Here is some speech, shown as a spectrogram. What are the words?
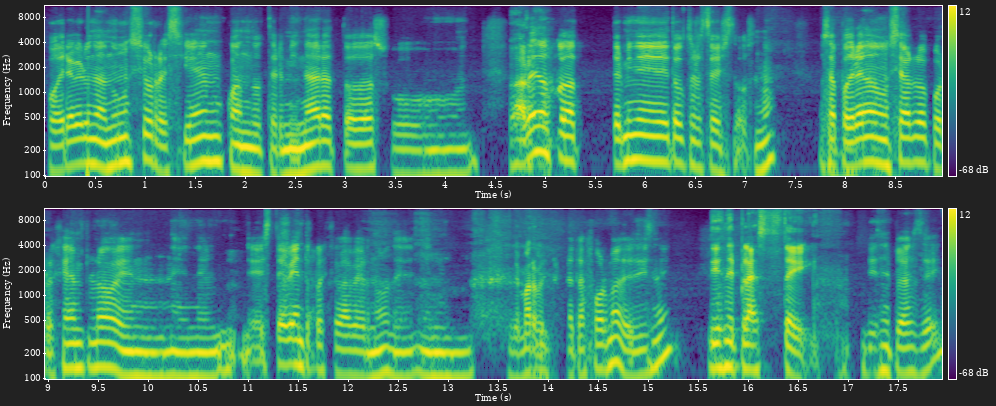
podría haber un anuncio recién cuando terminara toda su... Al menos cuando termine Doctor Strange 2, ¿no? O sea, podrían anunciarlo, por ejemplo, en, en el- este evento pues que va a haber, ¿no? De, en- De Marvel. la plataforma de Disney. Disney Plus Day. Disney Plus Day.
